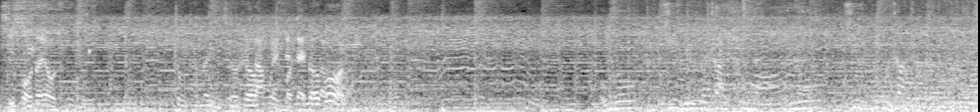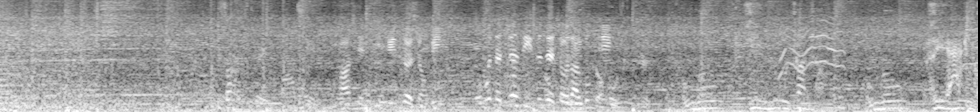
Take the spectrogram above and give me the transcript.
机炮弹药充足，正常的引擎声好单位正在听到爆了。红沟进入战区哪？红沟进入战场。发现敌军特种兵，我们的阵地正在受到攻击。红攻进入战场，红攻进入战场。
